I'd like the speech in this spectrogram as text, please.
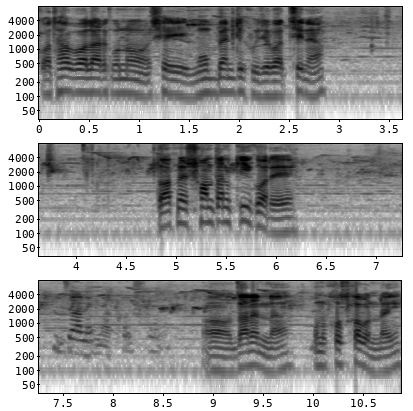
কথা বলার কোনো সেই মুভমেন্টই খুঁজে পাচ্ছি না। তো আপনার সন্তান কি করে। ও, জানেন না? কোনো খোঁজ খবর নাই?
